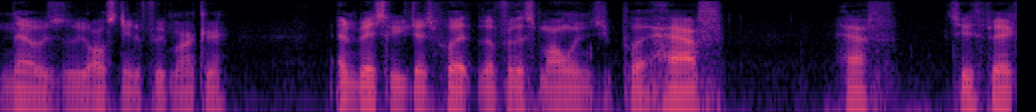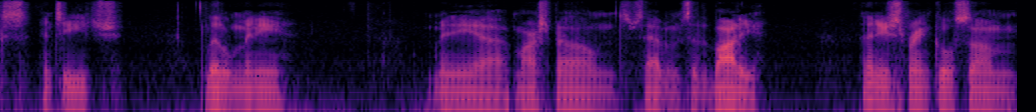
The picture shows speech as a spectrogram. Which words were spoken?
nose, you also need a food marker. And basically, you just put the for the small ones, you put half half toothpicks into each little mini mini uh, marshmallow and stab them to the body. Then you sprinkle some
